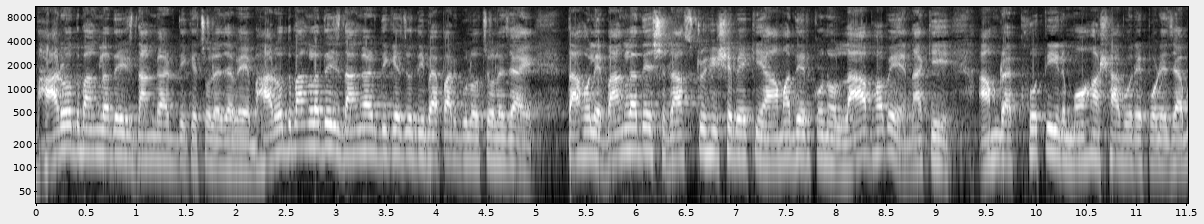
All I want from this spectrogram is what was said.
ভারত বাংলাদেশ দাঙ্গার দিকে চলে যাবে। ভারত বাংলাদেশ দাঙ্গার দিকে যদি ব্যাপারগুলো চলে যায় তাহলে বাংলাদেশ রাষ্ট্র হিসেবে কি আমাদের কোনো লাভ হবে? নাকি আমরা ক্ষতির মহাসাগরে পড়ে যাব?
